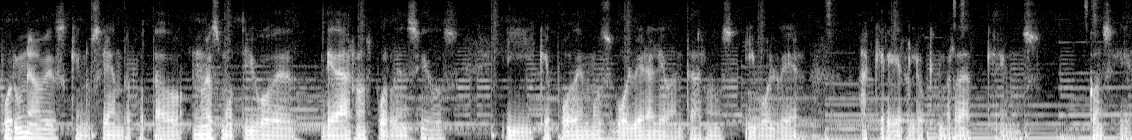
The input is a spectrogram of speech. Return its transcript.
por una vez que nos hayan derrotado no es motivo de, darnos por vencidos y que podemos volver a levantarnos y volver a creer lo que en verdad queremos conseguir.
